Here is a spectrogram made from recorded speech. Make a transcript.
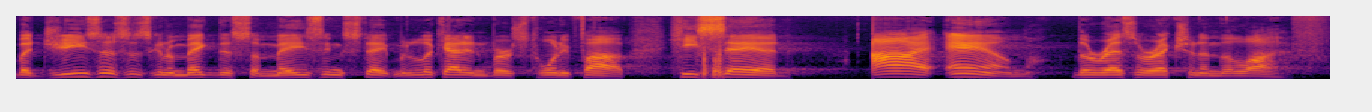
But Jesus is going to make this amazing statement. Look at it in verse 25. He said, I am the resurrection and the life.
